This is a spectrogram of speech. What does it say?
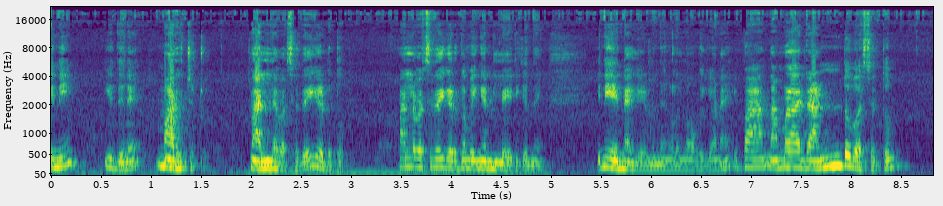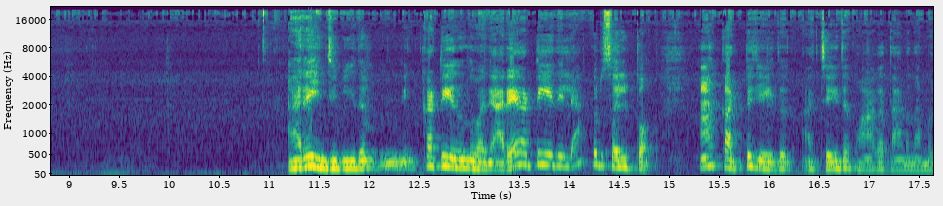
ഇനി ഇതിനെ മറിച്ചിട്ടു. നല്ല വശത്തേക്ക് എടുത്തു. നല്ല വശത്തേക്ക് എടുക്കുമ്പോൾ ഇങ്ങനെയല്ലേ ഇരിക്കുന്നത് ഇനി എന്നാ ചെയ്യണം നിങ്ങൾ നോക്കിക്കണേ. ഇപ്പം നമ്മൾ ആ രണ്ട് വശത്തും അര ഇഞ്ച് വീതം കട്ട് ചെയ്തെന്ന് പറഞ്ഞാൽ അര കട്ട് ചെയ്തില്ല ഒരു സ്വല്പം. ആ കട്ട് ചെയ്ത് ചെയ്ത ഭാഗത്താണ് നമ്മൾ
